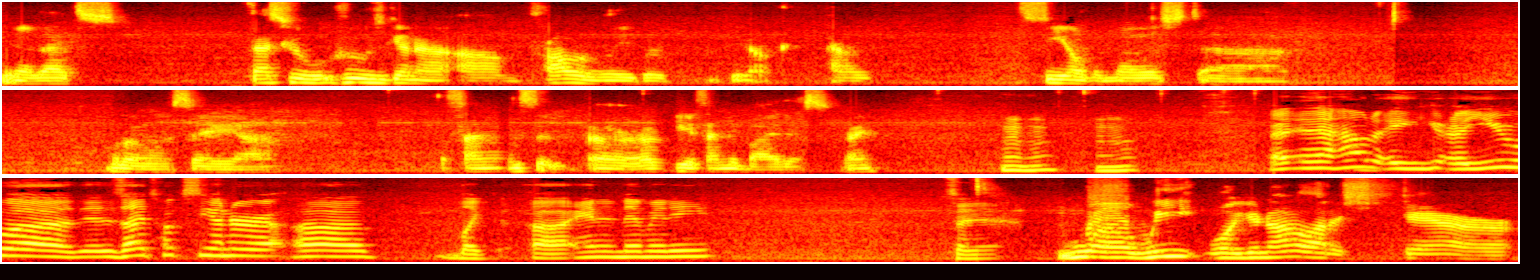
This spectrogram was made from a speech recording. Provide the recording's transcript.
you know, that's that's who who's gonna um, probably you know kind of feel the most. Uh, what do I want to say? Uh, offensive or be offended by this, right? Mm-hmm. mm-hmm. And how are you? Are you uh, is iTwixie under uh, like uh, anonymity? So Well, we well, you're not allowed to share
